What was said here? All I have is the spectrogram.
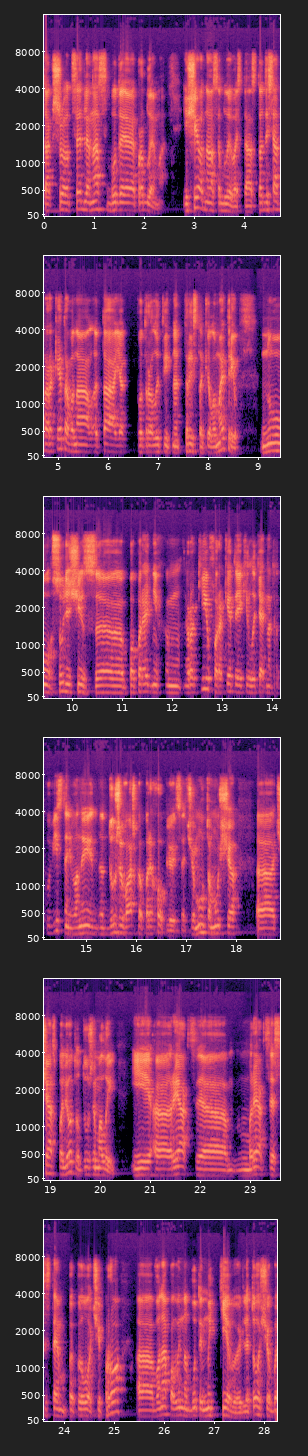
Так що це для нас буде проблема. І ще одна особливість: та 110-та ракета, вона та, як котра летить на 300 кілометрів. Ну, судячи з е, попередніх років, ракети, які летять на таку відстань, вони дуже важко перехоплюються. Чому? Тому що е, час польоту дуже малий, і е, реакція, реакція систем ППО чи ПРО е, вона повинна бути миттєвою для того, щоб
